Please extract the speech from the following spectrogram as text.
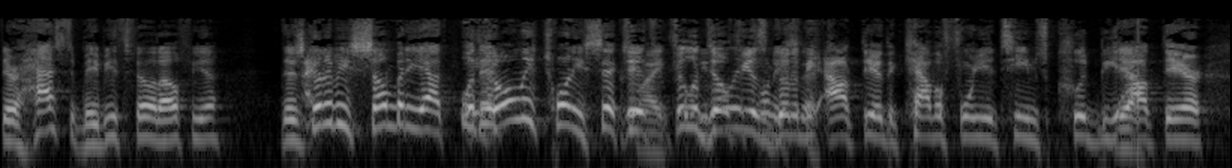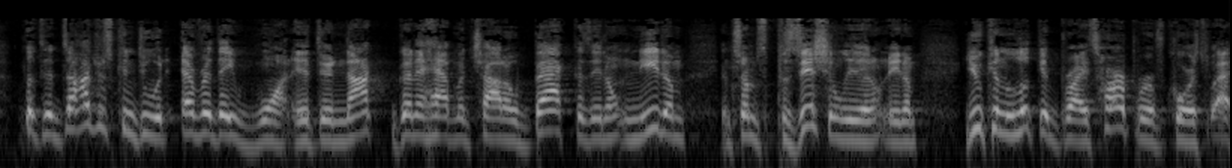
There has to, maybe it's Philadelphia. There's going to be somebody out. Well, Well, he's there- only 26, There's- Mike. He's Philadelphia is going to be out there. The California teams could be Yeah. out there. Look, the Dodgers can do whatever they want. If they're not going to have Machado back because they don't need him in terms positionally, they don't need him. You can look at Bryce Harper, of course. Uh,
